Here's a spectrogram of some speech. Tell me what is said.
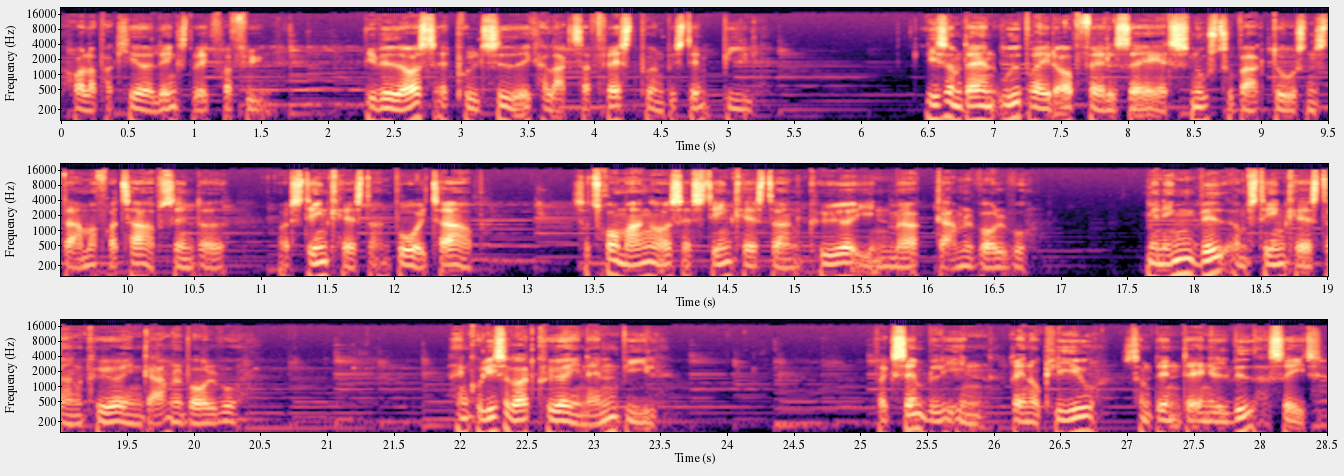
holder parkeret længst væk fra Fyn. Vi ved også, at politiet ikke har lagt sig fast på en bestemt bil. Ligesom der er en udbredt opfattelse af, at snustobakdåsen stammer fra Tarp-centret, og at stenkasteren bor i Tarp, så tror mange også, at stenkasteren kører i en mørk gammel Volvo. Men ingen ved, om stenkasteren kører i en gammel Volvo, han kunne lige så godt køre i en anden bil. For eksempel i en Renault Clio, som den Daniel Hvid har set.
